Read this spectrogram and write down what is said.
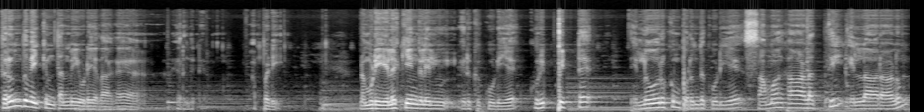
திறந்து வைக்கும் தன்மையுடையதாக இருந்துட்டு அப்படி நம்முடைய இலக்கியங்களில் இருக்கக்கூடிய குறிப்பிட்ட எல்லோருக்கும் பொருந்தக்கூடிய சமகாலத்தில் எல்லாராலும்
